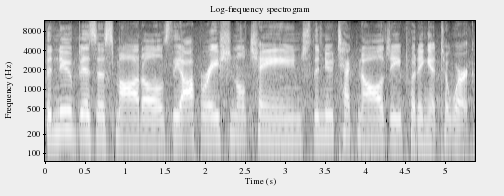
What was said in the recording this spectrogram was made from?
the new business models, the operational change, the new technology, putting it to work.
